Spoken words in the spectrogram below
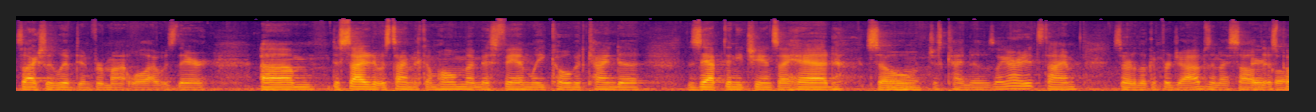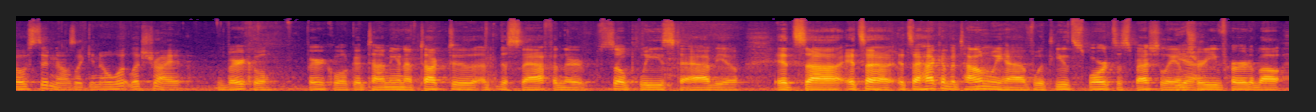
So I actually lived in Vermont while I was there. Um, decided it was time to come home. I missed family. COVID kind of zapped any chance I had. So just kind of was like, all right, it's time. Started looking for jobs and I saw Very this cool. posted and I was like, you know what? Let's try it. Very cool. Very cool. Good timing. And I've talked to the- staff, and they're so pleased to have you. It's uh, it's a it's a heck of a town we have with youth sports, especially. I'm Yeah. sure you've heard about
